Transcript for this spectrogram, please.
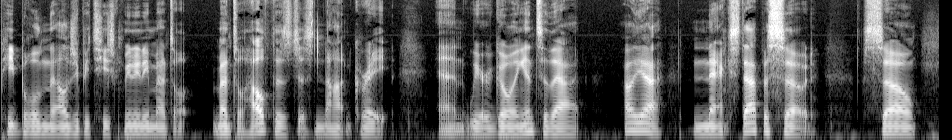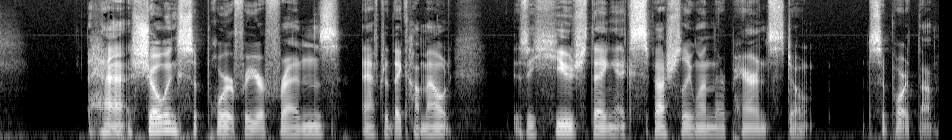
people in the LGBT community mental mental health is just not great, and we are going into that. Oh yeah, next episode. So, ha- showing support for your friends after they come out is a huge thing, especially when their parents don't support them.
